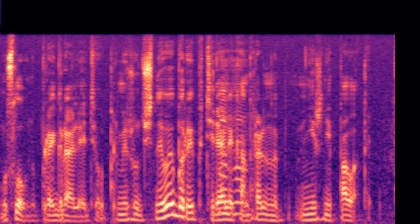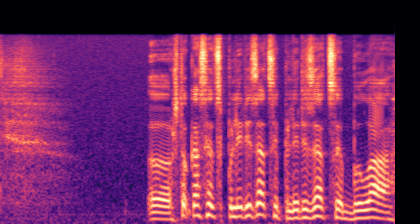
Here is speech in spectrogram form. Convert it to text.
условно проиграли эти вот промежуточные выборы и потеряли угу. контроль над Нижней Палатой. Э, что касается поляризации, поляризация была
